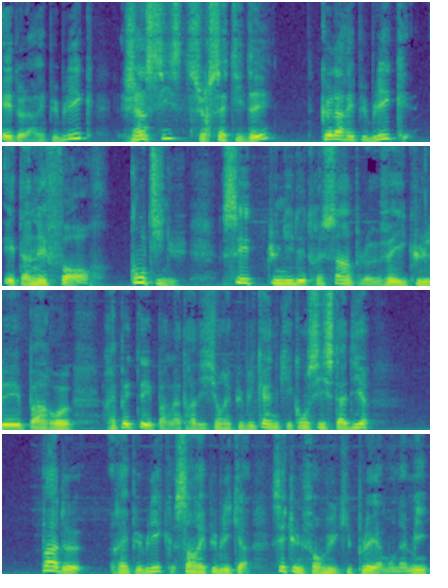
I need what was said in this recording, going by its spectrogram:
et de la République, j'insiste sur cette idée que la République est un effort continu. C'est une idée très simple, véhiculée par, euh, répétée par la tradition républicaine, qui consiste à dire pas de république sans républicain. C'est une formule qui plaît à mon ami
